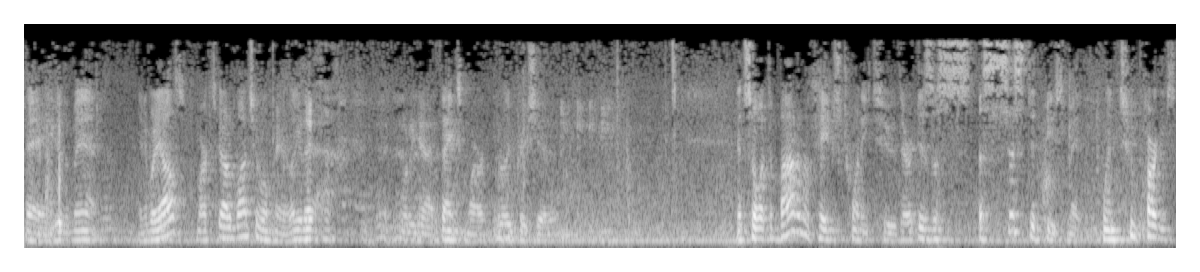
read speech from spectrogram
Hey, you're the man. Anybody else? Mark's got a bunch of them here. Look at that. What do you got? Thanks, Mark. Really appreciate it. And so at the bottom of page 22, there is a, assisted peacemaking when two parties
